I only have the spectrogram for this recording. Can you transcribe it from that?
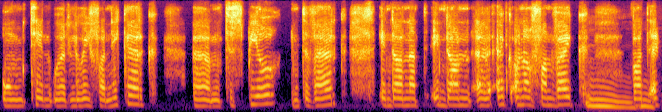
om teenoor Louis van Niekerk ehm um, te speel en te werk. En dan en dan uh, ek Anna van Wyk mm wat ek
